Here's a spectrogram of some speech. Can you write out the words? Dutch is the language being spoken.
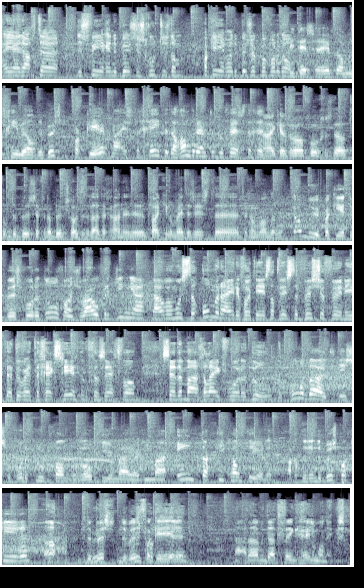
En jij dacht, uh, de sfeer in de bus is goed, dus dan parkeren we de bus ook maar voor de goal. Vitesse heeft dan misschien wel de bus geparkeerd, maar is vergeten de handrem te bevestigen. Ja, ik heb er wel voorgesteld om de bus even naar Bunschoten te laten gaan en een paar kilometers eerst uh, te gaan wandelen. Cambuur parkeert de bus voor het doel van Joao Virginia. Nou, we moesten omrijden voor het eerst, dat wist de buschauffeur niet. En toen werd de gekscherend gezegd van, zet hem maar gelijk voor het doel. De volle buit is voor de ploeg van Rogier Meijer, die maar één tactiek hanteerde. Achterin de bus parkeren. Ah, de, bus, de bus parkeren. Nou, dat, dat vind ik helemaal niks.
